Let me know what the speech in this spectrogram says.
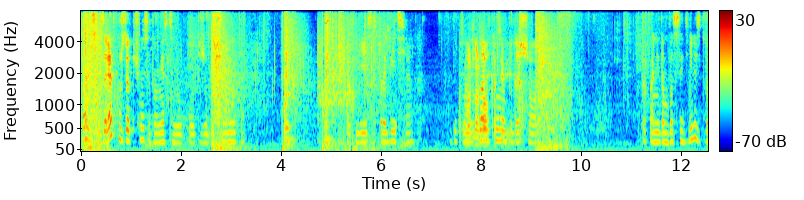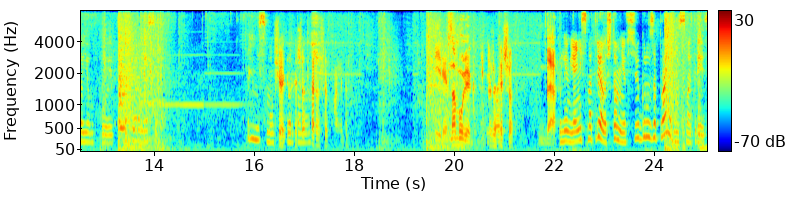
Помнишь, что зарядку ждет, почему он с этого места не уходит уже больше минуты? Так, есть пробитие. Где Возможно, ждал Пламя к нему подошел. Так, они там воссоединились вдвоем ходят. Егор Мессер не смог один Егор хедшот помочь. хороший от Памяда. И рез. На мувик. И тоже хедшот. Да. Блин, я не смотрела. Что, мне всю игру за пламенем смотреть?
